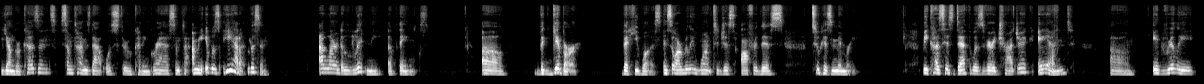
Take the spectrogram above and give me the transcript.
younger cousins. Sometimes that was through cutting grass. Sometimes, I mean, it was, he had a, listen, I learned a litany of things of the giver that he was. And so I really want to just offer this to his memory because his death was very tragic and um, it really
